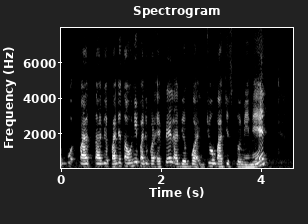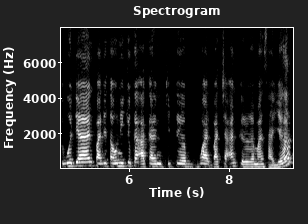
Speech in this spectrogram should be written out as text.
buat pada pada tahun ni pada bulan April ada buat jom baca 10 minit. Kemudian pada tahun ni juga akan kita buat bacaan keramahan saya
